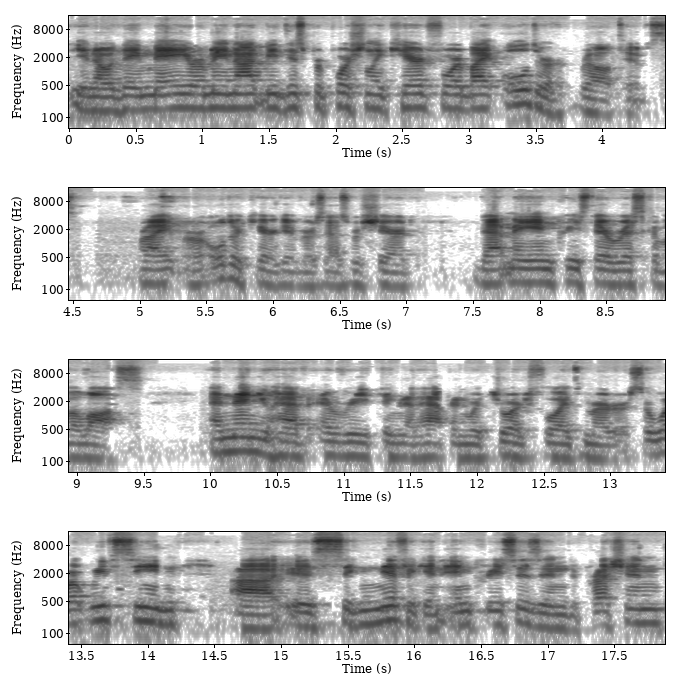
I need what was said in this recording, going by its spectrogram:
you know they may or may not be disproportionately cared for by older relatives right, or older caregivers, as was shared, that may increase their risk of a loss. And then you have everything that happened with George Floyd's murder. So, what we've seen uh, is significant increases in depression,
